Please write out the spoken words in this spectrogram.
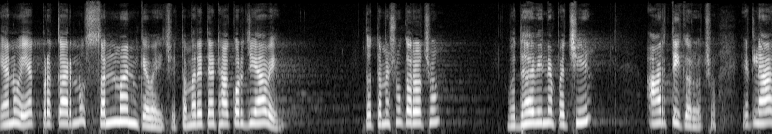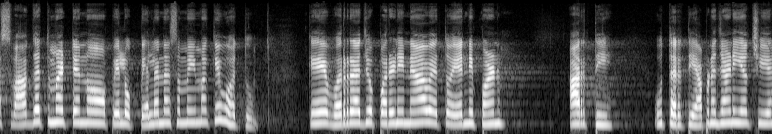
એનું એક પ્રકારનું સન્માન કહેવાય છે. તમારે ત્યાં ઠાકોરજી આવે, તો તમે શું કરો છો? વધાવીને પછી આરતી કરો છો. એટલે આ સ્વાગત માટેનો પેલો પહેલાંના સમયમાં કેવું હતું કે વરરાજો પરણીને આવે તો એની પણ આરતી ઉતરતી. આપણે જાણીએ છીએ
